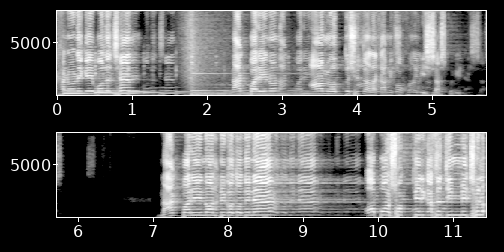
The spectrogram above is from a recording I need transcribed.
এখানে অনেকেই বলেছেন, নাগবাড়ি নন আমি অধ্যুষিত এলাকা, আমি কখনো বিশ্বাস করি না। নাগবাড়ি নন বিগত দিনে অপশক্তির কাছে জিম্মি ছিল।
